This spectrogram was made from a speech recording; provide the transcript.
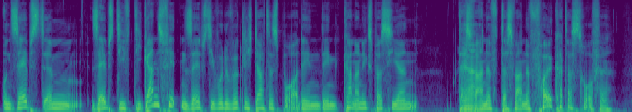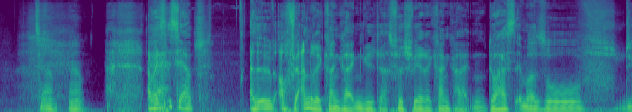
und selbst, ähm, selbst die, die ganz Fitten, selbst die, wo du wirklich dachtest, boah, denen, denen kann doch nichts passieren, das, Ja. war eine, das war eine Vollkatastrophe. Tja, ja. Aber es ist ja, also auch für andere Krankheiten gilt das, für schwere Krankheiten. Du hast immer so, du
